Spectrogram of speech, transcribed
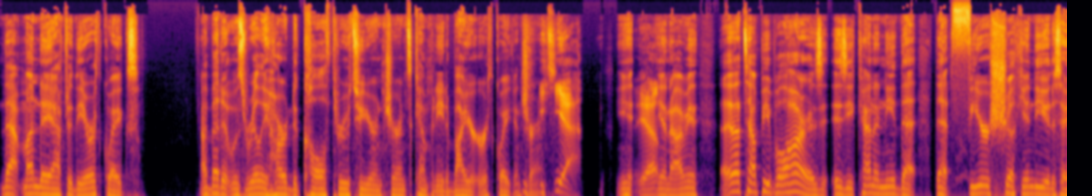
that Monday after the earthquakes, I bet it was really hard to call through to your insurance company to buy your earthquake insurance. yeah. You, Yeah. You know, I mean, that's how people are. Is is you kind of need that that fear shook into you to say,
